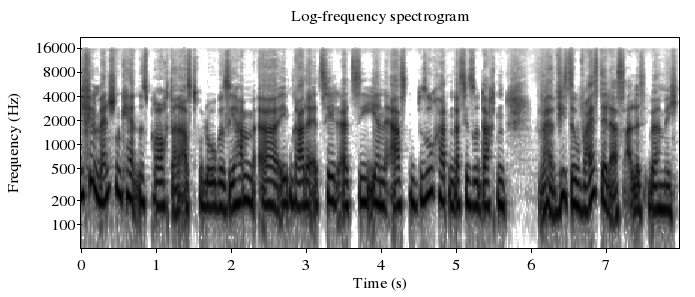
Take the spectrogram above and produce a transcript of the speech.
Wie viel Menschenkenntnis braucht ein Astrologe? Sie haben äh, eben gerade erzählt, als Sie Ihren ersten Besuch hatten, dass Sie so dachten, wieso weiß der das alles über mich?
